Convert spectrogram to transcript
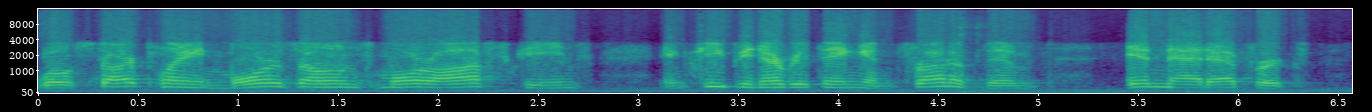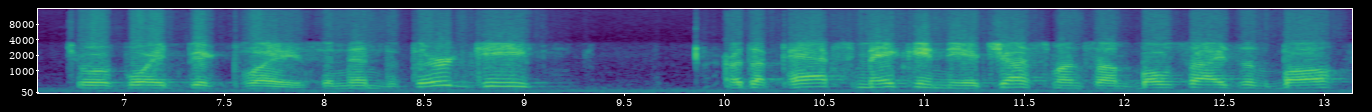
will start playing more zones, more off schemes, and keeping everything in front of them in that effort to avoid big plays. And then the third key are the Pats making the adjustments on both sides of the ball.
